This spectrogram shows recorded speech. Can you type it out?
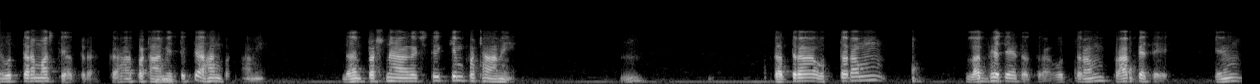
उत्तरमस्ति अत्र। कः पठामि इत्युक्ते अहं पठामि। इदानीं प्रश्नः आगच्छति किं पठामि? तत्र उत्तरं लभ्यते तत्र। उत्तरं प्राप्यते। किम्?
